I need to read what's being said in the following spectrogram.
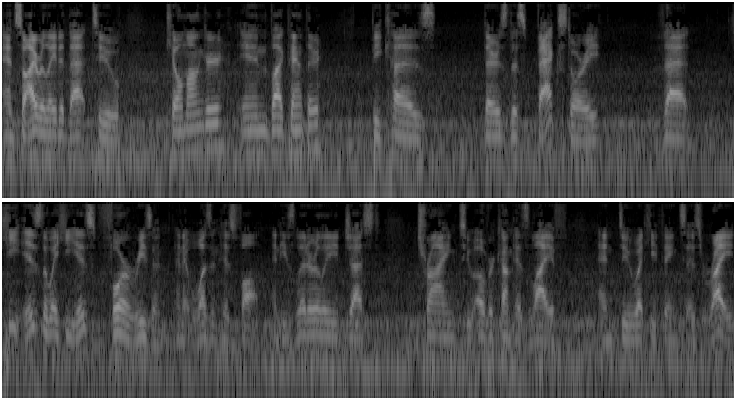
and so I related that to Killmonger in Black Panther because there's this backstory that he is the way he is for a reason, and it wasn't his fault. And he's literally just trying to overcome his life and do what he thinks is right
